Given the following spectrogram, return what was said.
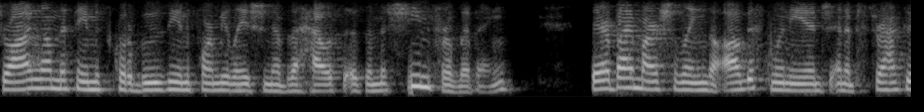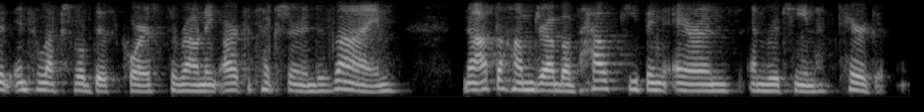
drawing on the famous Corbusian formulation of the house as a machine for living, thereby marshaling the august lineage and abstracted intellectual discourse surrounding architecture and design, not the humdrum of housekeeping, errands, and routine caregiving.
